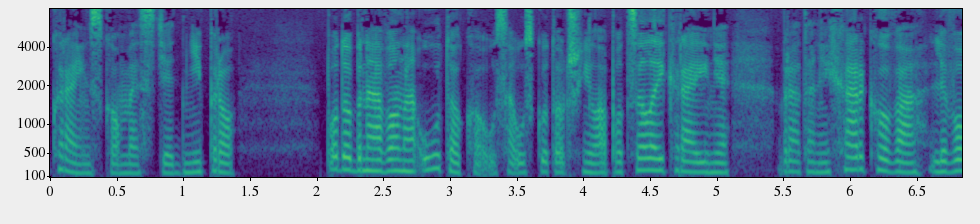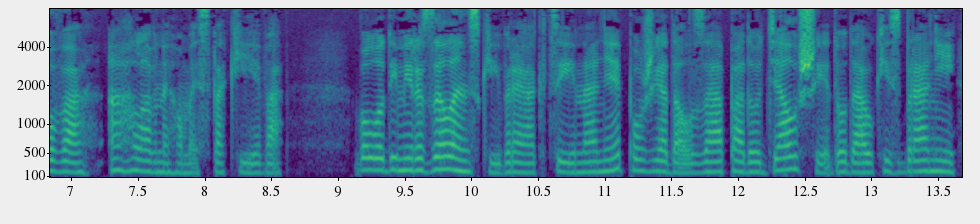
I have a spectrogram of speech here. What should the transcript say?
ukrajinskom meste Dnipro. Podobná vlna útokov sa uskutočnila po celej krajine, vrátane Charkova, Lvova a hlavného mesta Kieva. Volodymyr Zelenský v reakcii na ne požiadal Západ o ďalšie dodávky zbraní,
